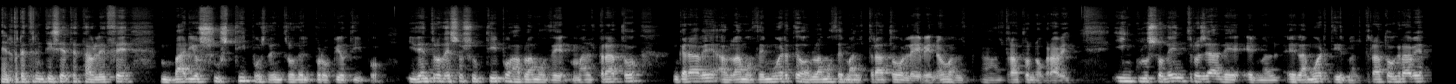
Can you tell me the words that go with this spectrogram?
El 337 establece varios subtipos dentro del propio tipo. Y dentro de esos subtipos hablamos de maltrato grave, hablamos de muerte o hablamos de maltrato leve, ¿no? maltrato no grave. Incluso dentro ya de la muerte y el maltrato grave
